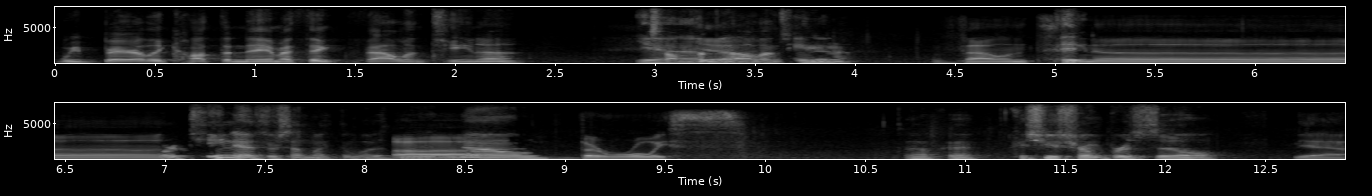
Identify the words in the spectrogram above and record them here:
We barely caught the name. I think Valentina. Yeah, something Yeah. Valentina. Valentina Martinez or something like that. Wasn't uh. No. Feroz. Okay, because she's from Brazil. Yeah.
